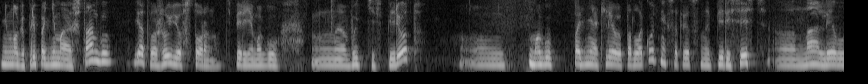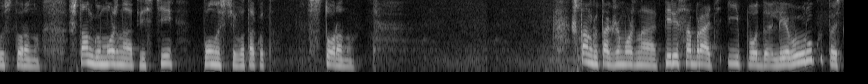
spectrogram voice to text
немного приподнимаю штангу и отвожу ее в сторону. Теперь я могу выйти вперед, могу поднять левый подлокотник, соответственно, пересесть а, на левую сторону. Штангу можно отвести полностью вот так вот в сторону. Штангу также можно пересобрать и под левую руку, то есть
